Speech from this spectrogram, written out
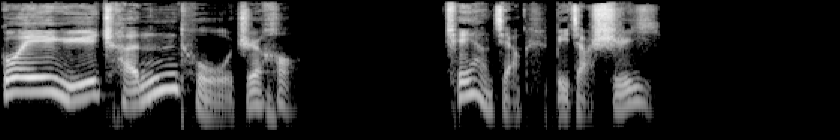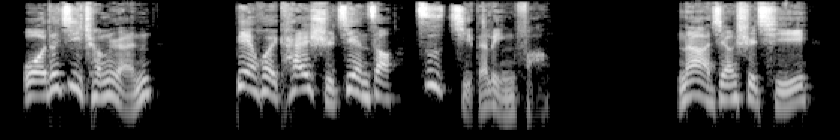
归于尘土之后，这样讲比较诗意。我的继承人便会开始建造自己的灵房，那将是其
